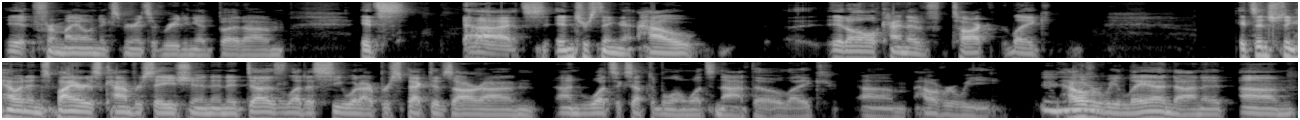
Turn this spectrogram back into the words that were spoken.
it from my own experience of reading it, but um, it's uh, it's interesting how it all kind of talk like it's interesting how it inspires conversation and it does let us see what our perspectives are on on what's acceptable and what's not though like um, however we mm-hmm. however we land on it um,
